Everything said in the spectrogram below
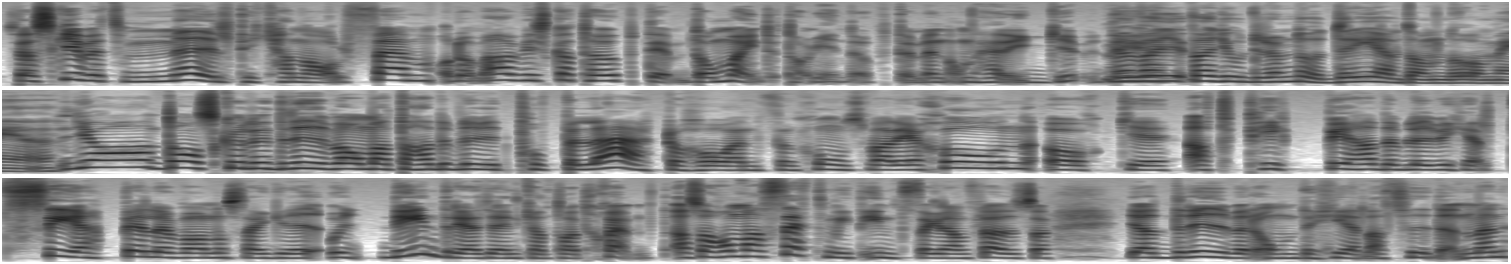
Så jag skrev ett mejl till kanal 5 och de ah, vi ska ta upp det. De har inte tagit upp det men någon herregud. Men vad, vad gjorde de då? Drev de då med? Ja, de skulle driva om att det hade blivit populärt att ha en funktionsvariation och eh, att Pippi hade blivit helt CP eller var någon sån grej. Och det är inte det att jag inte kan ta ett skämt. Alltså har man sett mitt Instagramflöde så jag driver om det hela tiden. Men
